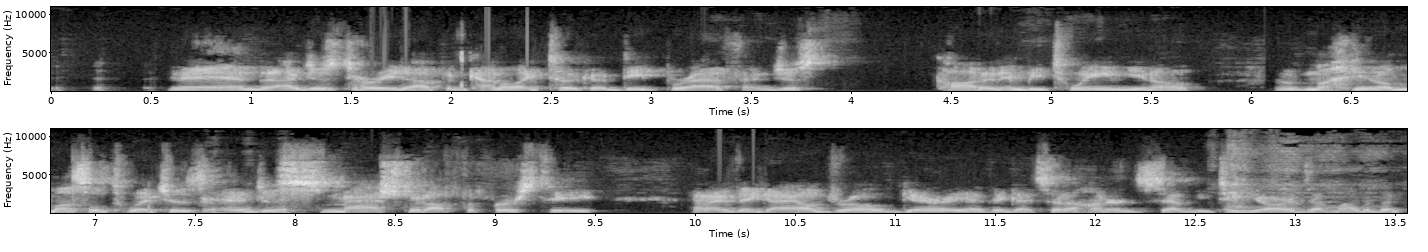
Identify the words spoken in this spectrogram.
and I just hurried up and kind of like took a deep breath and just caught it in between, you know, of my you know muscle twitches and just smashed it off the first tee and I think I outdrove Gary. I think I said 172 yards. That might have been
